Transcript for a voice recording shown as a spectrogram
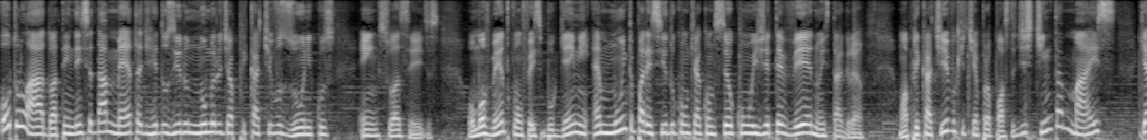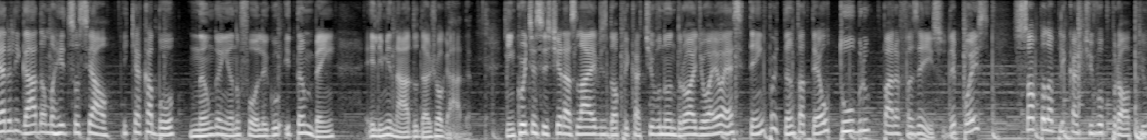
outro lado, a tendência da meta de reduzir o número de aplicativos únicos em suas redes. O movimento com o Facebook Gaming é muito parecido com o que aconteceu com o IGTV no Instagram, um aplicativo que tinha proposta distinta, mas que era ligado a uma rede social e que acabou não ganhando fôlego e também eliminado da jogada. Quem curte assistir às lives do aplicativo no Android ou iOS tem, portanto, até outubro para fazer isso. Depois, só pelo aplicativo próprio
